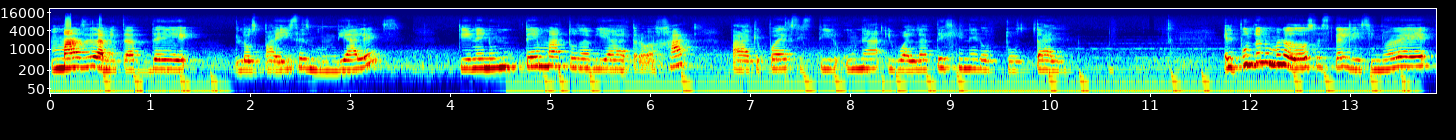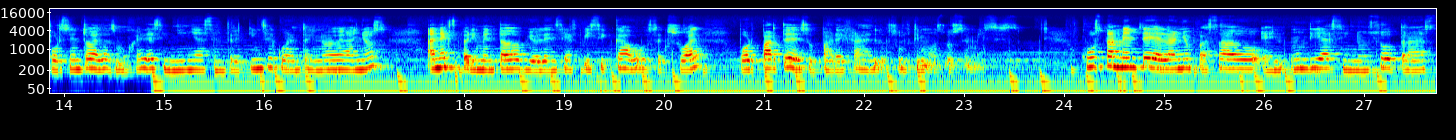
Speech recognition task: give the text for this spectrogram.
más de la mitad de los países mundiales tienen un tema todavía a trabajar para que pueda existir una igualdad de género total. El punto número dos es que el 19% de las mujeres y niñas entre 15 y 49 años han experimentado violencia física o sexual por parte de su pareja en los últimos 12 meses. Justamente el año pasado, en Un día sin nosotras,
